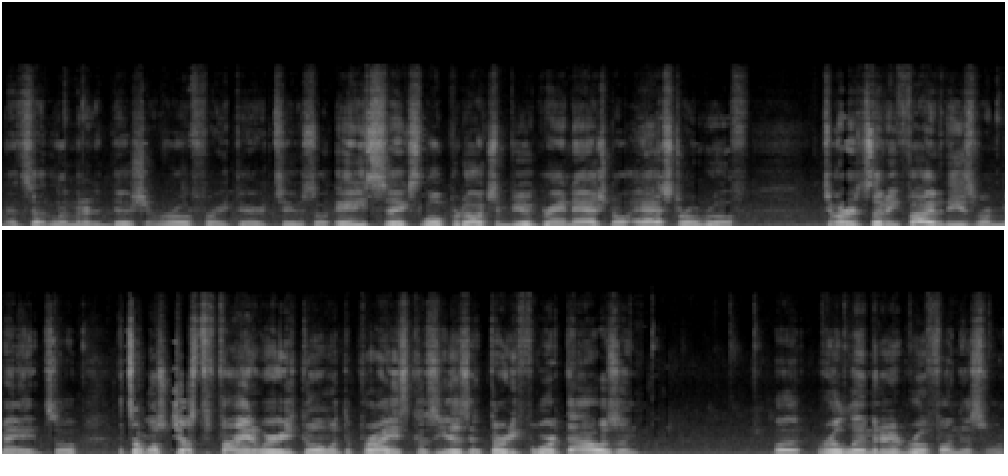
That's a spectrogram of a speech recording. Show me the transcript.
That's that limited edition roof right there too. So 86 low production Buick Grand National Astro roof. 275 of these were made. So it's almost justifying where he's going with the price because he is at 34,000. But real limited roof on this one.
